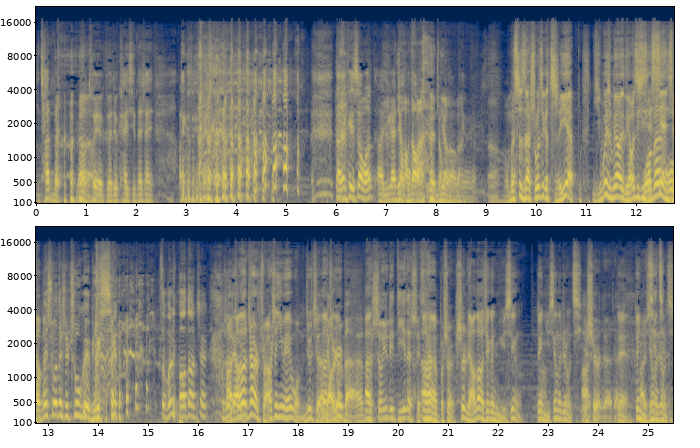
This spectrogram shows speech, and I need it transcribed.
一颤抖，然后拓野哥就开心的站起，哎个大家可以上网啊，应该找不到，你好烦应该找不到。你好烦应该嗯，我们是在说这个职业，不，你为什么要聊这些我们现象我？们说的是出轨明星，怎么聊到这儿？不是聊到这儿，主要是因为我们就觉得聊这个日本呃不生育率低的事情。呃，不是，是聊到这个女性 对女性的这种歧啊视，对对对对女性的这种歧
